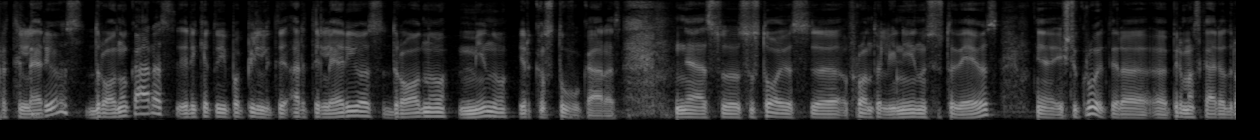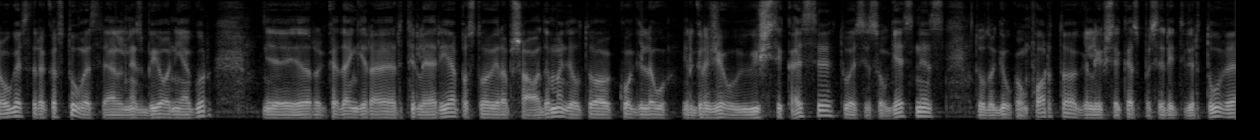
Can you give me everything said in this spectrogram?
artilerijos, dronų karas reikėtų jį papildyti artilerijos, dronų, minų ir kastuvų karas. Nes sustojus fronto linijai, nusistovėjus, e, iš tikrųjų tai yra pirmas kario draugas, tai yra kastuvas realiai, nes bijo niekur. Ir kadangi yra artilerija, pastovi yra apšaudama, dėl to kuo giliau ir gražiau išsikasi, tuo esi saugesnis, tuo daugiau komforto, gali išsikas pasidaryti virtuvę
